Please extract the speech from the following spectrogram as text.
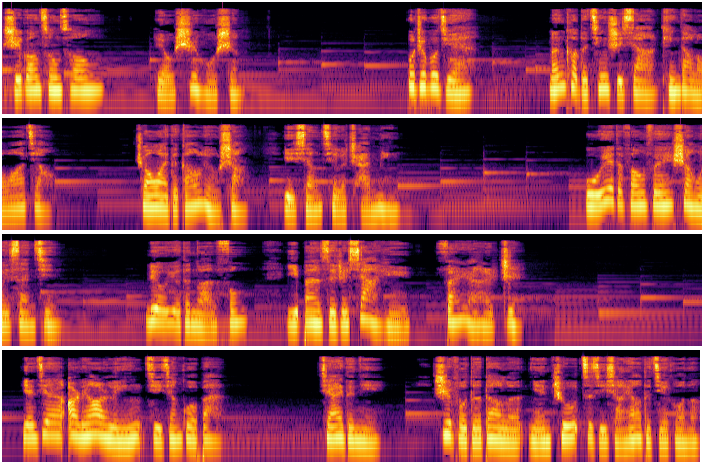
时光匆匆，流逝无声。不知不觉，门口的青石下听到了蛙叫，窗外的高柳上也响起了蝉鸣。五月的芳菲尚未散尽，六月的暖风已伴随着夏雨幡然而至。眼见二零二零即将过半，亲爱的你，是否得到了年初自己想要的结果呢？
